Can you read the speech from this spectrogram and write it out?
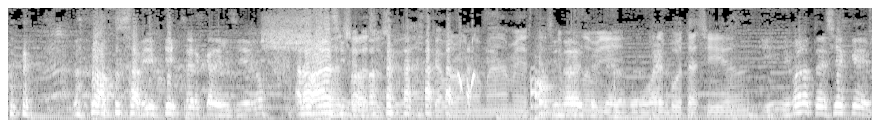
Vamos a vivir cerca del cielo. Ah, no, ahora sí Eso no. sociedad, cabrón, no mames, estás quemando mi este bueno. reputación. Y, y bueno, te decía que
